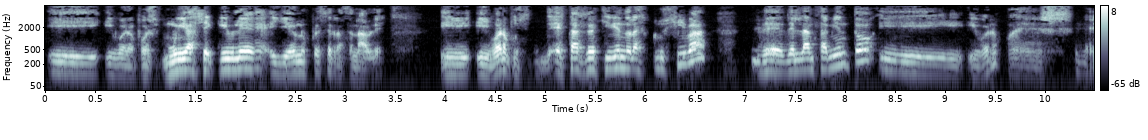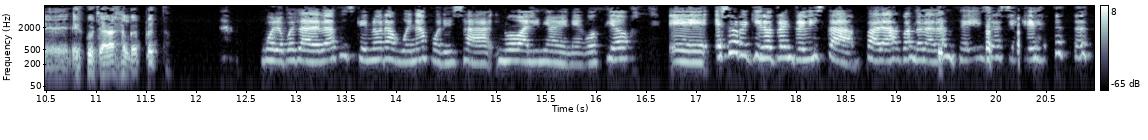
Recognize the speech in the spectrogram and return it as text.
y, bueno, pues muy asequible y a unos precios razonables. Y, bueno, pues estás recibiendo la exclusiva del lanzamiento y, bueno, pues eh, escucharás al respecto. Bueno, pues la verdad es que enhorabuena por esa nueva línea de negocio. Eh, eso requiere otra entrevista para cuando la lancéis, así que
